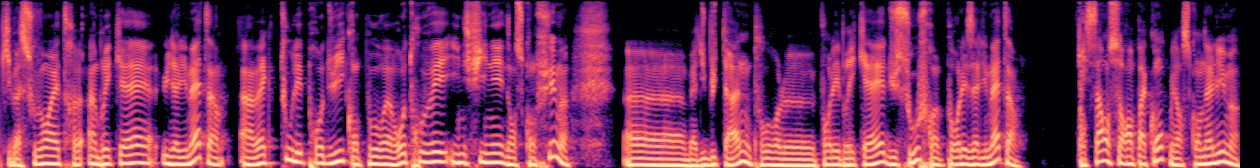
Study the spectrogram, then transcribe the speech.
qui va souvent être un briquet, une allumette, avec tous les produits qu'on pourrait retrouver in fine dans ce qu'on fume, euh, ben, du butane pour, le, pour les briquets, du soufre pour les allumettes. Et ça, on s'en rend pas compte, mais lorsqu'on allume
